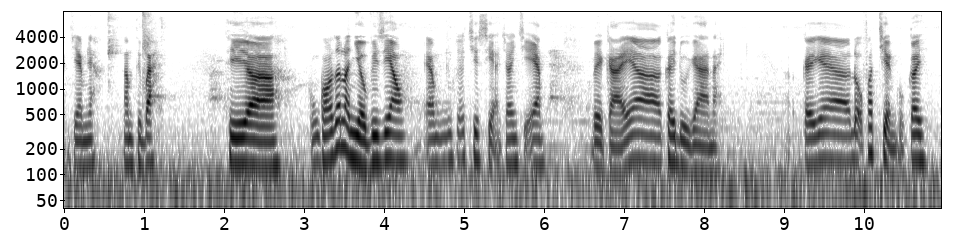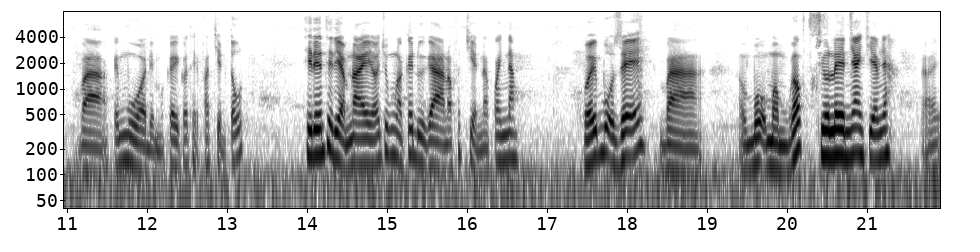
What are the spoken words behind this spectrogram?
Anh chị em nhá năm thứ ba thì à, cũng có rất là nhiều video, em cũng sẽ chia sẻ cho anh chị em về cái à, cây đùi gà này, cái à, độ phát triển của cây và cái mùa để một cây có thể phát triển tốt. Thì đến thời điểm này, nói chung là cây đùi gà nó phát triển là quanh năm. Với bộ rễ và bộ mầm gốc chưa lên nha anh chị em nhé đấy.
